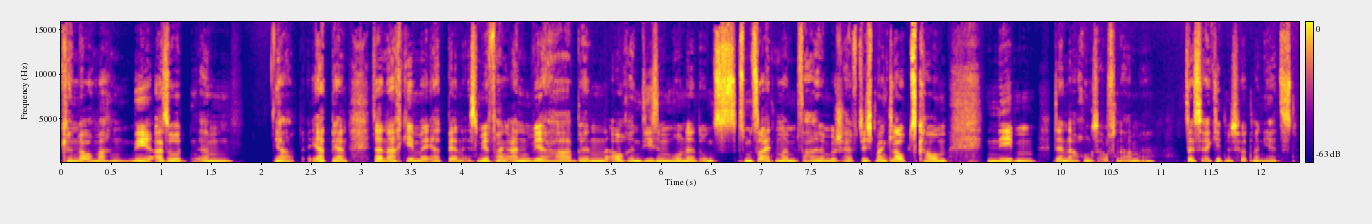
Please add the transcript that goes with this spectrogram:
können wir auch machen. Nee, also ähm, ja, Erdbeeren. Danach gehen wir Erdbeeren essen. Wir fangen an. Wir haben auch in diesem Monat uns zum zweiten Mal mit Fahrrädern beschäftigt. Man glaubt es kaum, neben der Nahrungsaufnahme. Das Ergebnis hört man jetzt.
